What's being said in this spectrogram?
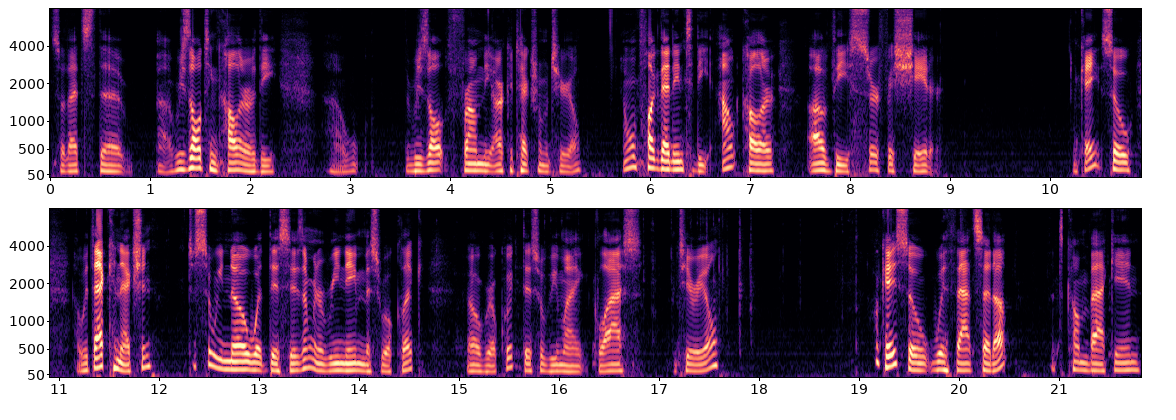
So that's the uh, resulting color, or the, uh, the result from the architectural material. And we'll plug that into the out color of the surface shader. Okay, so uh, with that connection, just so we know what this is, I'm going to rename this real quick. Oh, real quick, this will be my glass material. Okay, so with that set up, let's come back in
